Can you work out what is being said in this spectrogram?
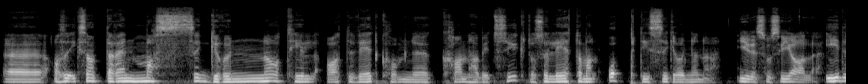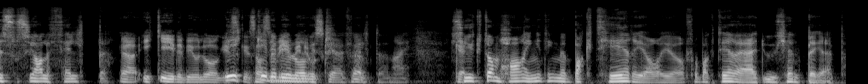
Uh, altså, ikke sant, Det er en masse grunner til at vedkommende kan ha blitt sykt, og så leter man opp disse grunnene. I det sosiale? I det sosiale feltet. Ja, Ikke i det biologiske? Ikke sånn i det biologiske feltet, nei. Okay. Sykdom har ingenting med bakterier å gjøre, for bakterier er et ukjent begrep.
